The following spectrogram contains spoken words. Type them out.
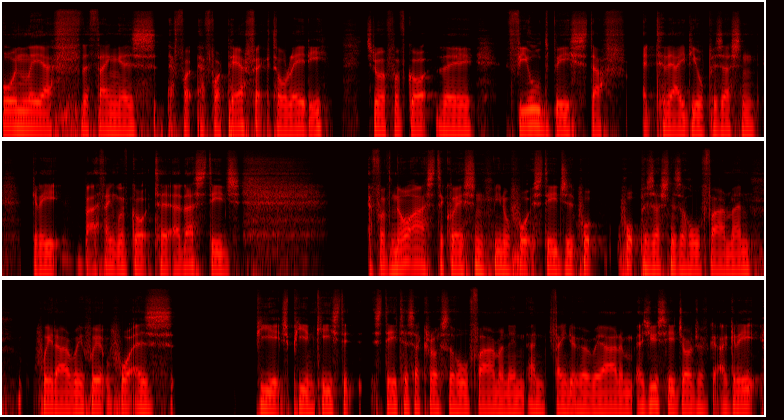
only if the thing is if we're, if we're perfect already. You know, if we've got the field based stuff to the ideal position, great. But I think we've got to at this stage if we've not asked the question, you know, what stage, what what position is the whole farm in? Where are we? Where, what is pH P and K st- status across the whole farm and, and find out where we are. And as you say, George, we've got a great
